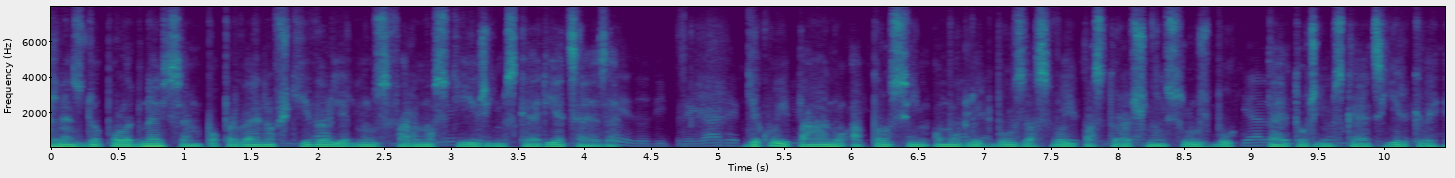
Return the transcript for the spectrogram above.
Dnes dopoledne jsem poprvé navštívil jednu z farností římské diecéze. Děkuji pánu a prosím o modlitbu za svoji pastorační službu této římské církvy.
